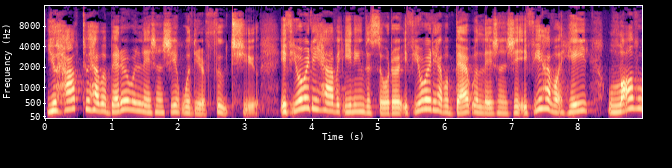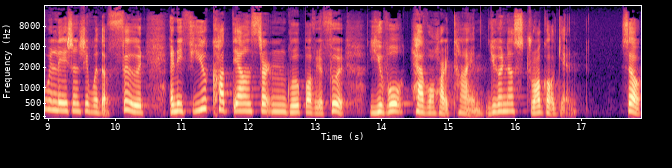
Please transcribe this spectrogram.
you have to have a better relationship with your food too. If you already have an eating disorder, if you already have a bad relationship, if you have a hate love relationship with the food, and if you cut down certain group of your food, you will have a hard time. You're gonna struggle again. So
